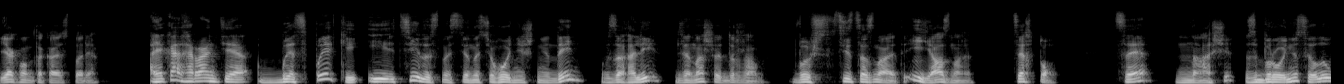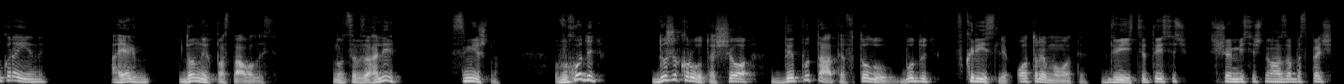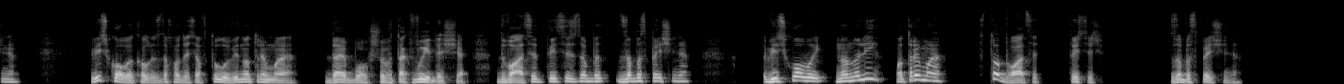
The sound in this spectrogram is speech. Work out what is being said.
Як вам така історія? А яка гарантія безпеки і цілісності на сьогоднішній день взагалі для нашої держави? Ви ж всі це знаєте, і я знаю. Це хто? Це наші Збройні Сили України. А як до них поставились? Ну це взагалі смішно. Виходить дуже круто, що депутати в толу будуть в кріслі отримувати 200 тисяч щомісячного забезпечення. Військовий, коли знаходиться в тилу, він отримує, дай Бог, що так вийде ще 20 тисяч забезпечення. Військовий на нулі отримує 120 тисяч забезпечення.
